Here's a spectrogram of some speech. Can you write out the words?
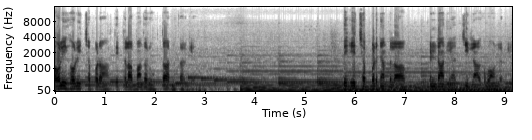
ਹੌਲੀ-ਹੌਲੀ ਛੱਪੜਾਂ ਤੇ ਤਲਾਬਾਂ ਦਾ ਰੂਪ ਧਾਰਨ ਕਰ ਗਿਆ। ਤੇ ਇਹ ਛੱਪੜ ਜਾਂ ਤਲਾਬ ਪਿੰਡਾਂ ਦੀਆਂ ਝੀਲਾਂ ਖਵਾਉਣ ਲੱਗੇ।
